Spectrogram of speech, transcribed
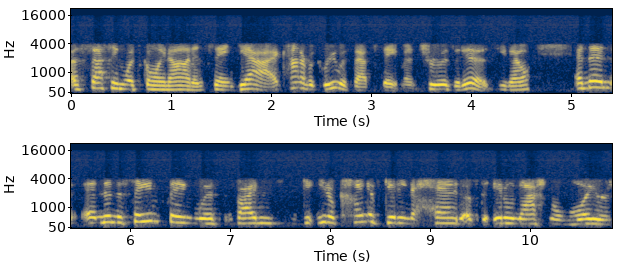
assessing what's going on and saying, yeah, I kind of agree with that statement, true as it is, you know. And then and then the same thing with Biden's you know, kind of getting ahead of the international lawyers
